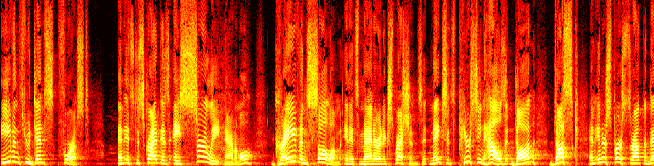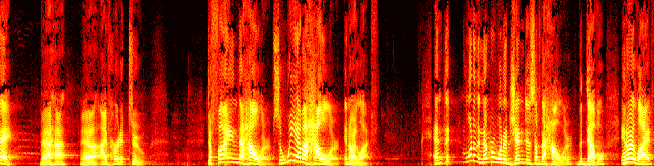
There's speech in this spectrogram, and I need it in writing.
even through dense forest. And it's described as a surly animal grave and solemn in its manner and expressions. It makes its piercing howls at dawn, dusk, and interspersed throughout the day. Uh huh. Yeah, I've heard it too. Define the howler. So we have a howler in our life. And the, one of the number one agendas of the howler, the devil, in our life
